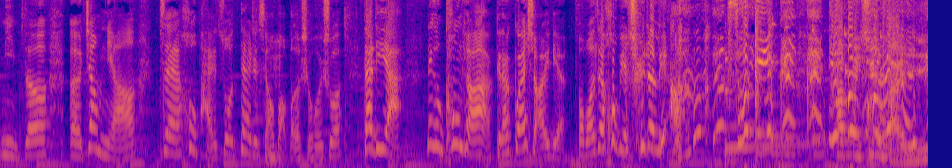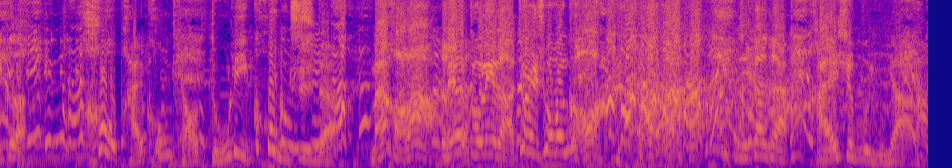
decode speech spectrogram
你的呃丈母娘在后排坐带着小宝宝的时候会说：“大弟啊，那个空调啊，给它关小一点，宝宝在后面吹着凉。”所以他必须买一个 后排空调独立控制的，买好了，没有独立的，就是出风口。你看看，还是不一样哈，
